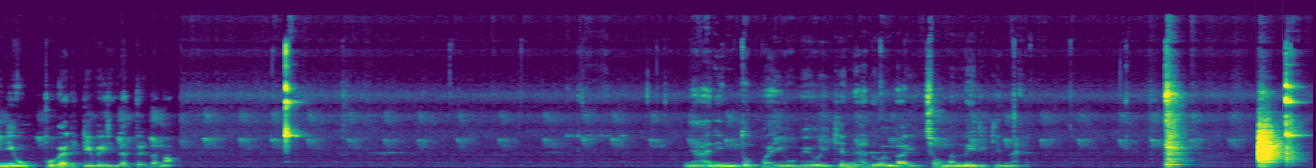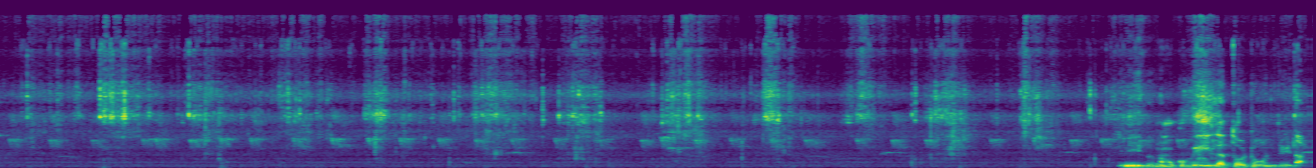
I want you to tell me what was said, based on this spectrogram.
ഇനി ഉപ്പ് പുരട്ടി വെയിലത്തിടണം. ഞാൻ ഇന്ദു പൈ ഉപയോഗിക്കുന്നത് അതുകൊണ്ടായി ചുമന്നിരിക്കുന്നത് ഇനി ഇത് നമുക്ക് വെയിലത്തോട്ട് കൊണ്ടിടാം.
